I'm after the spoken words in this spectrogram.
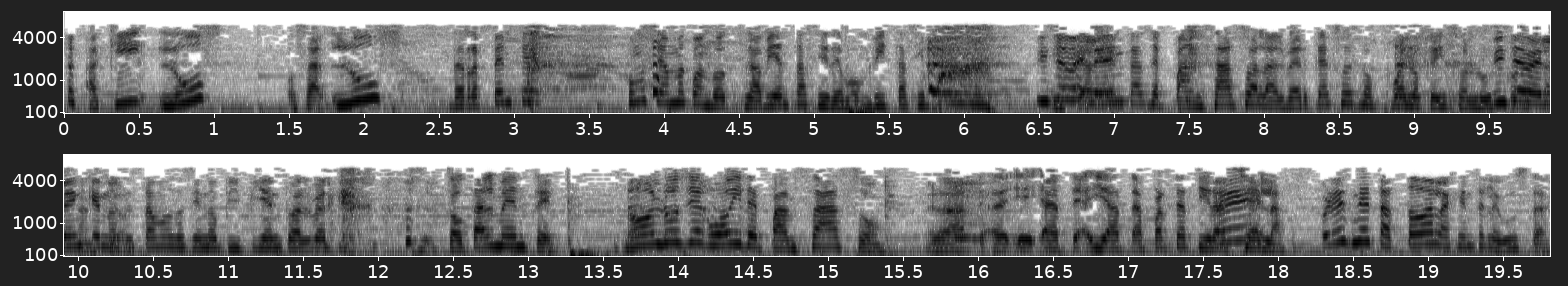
Aquí, luz, o sea, luz, de repente, ¿cómo se llama cuando te avientas y de bombitas y, y Dice te Belén. avientas de panzazo a la alberca? Eso es lo, fue lo que hizo Luz. Dice Belén que nos estamos haciendo pipí en tu alberca. Totalmente. No, Luz llegó y de panzazo, ¿verdad? Y, y- aparte a tirar Eh, chelas. Pero es neta, toda la gente le gusta.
